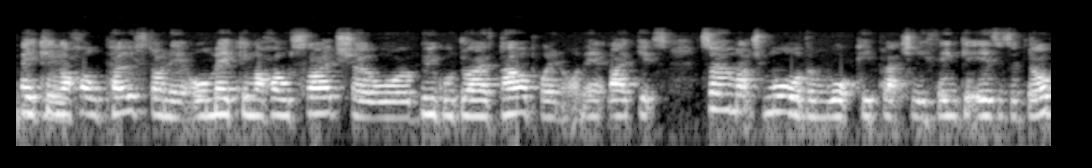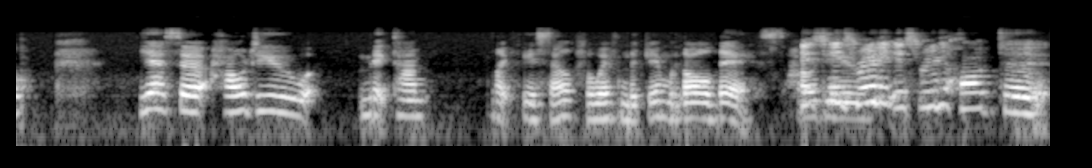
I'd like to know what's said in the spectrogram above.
making mm-hmm. a whole post on it or making a whole slideshow or a Google Drive PowerPoint on it. Like it's so much more than what people actually think it is as a job. Yeah, so how do you make time like for yourself away from the gym with all this? How it's, do it's really it's really hard to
